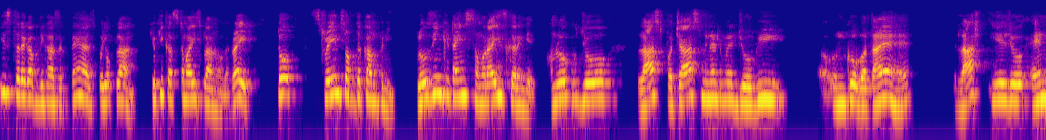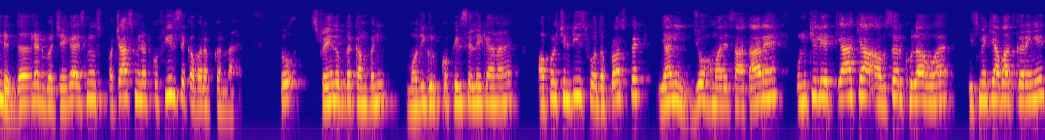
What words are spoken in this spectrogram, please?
इस तरह का आप दिखा सकते हैं एज पर योर प्लान क्योंकि कस्टमाइज प्लान होगा राइट तो strength of the company closing के टाइम समराइज करेंगे। हम लोग जो लास्ट पचास मिनट में जो भी उनको बताए हैं लास्ट ये जो एंड दस मिनट बचेगा, इसमें उस पचास मिनट को फिर से कवर अप करना है। तो strength of the company Modi group को फिर से लेके आना है। अपॉर्चुनिटीज़ फॉर द प्रोस्पेक्ट यानी जो हमारे साथ आ रहे हैं, उनके लिए क्या क्या अवसर खुला हुआ है, इसमें क्या बात करेंगे?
